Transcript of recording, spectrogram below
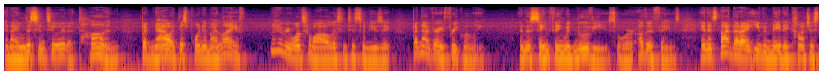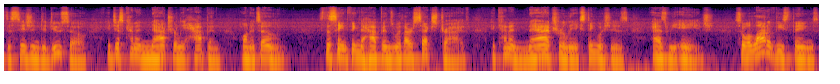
And I listened to it a ton. But now at this point in my life, every once in a while I listen to some music, but not very frequently. And the same thing with movies or other things. And it's not that I even made a conscious decision to do so, it just kind of naturally happened on its own. It's the same thing that happens with our sex drive. It kind of naturally extinguishes as we age. So, a lot of these things,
